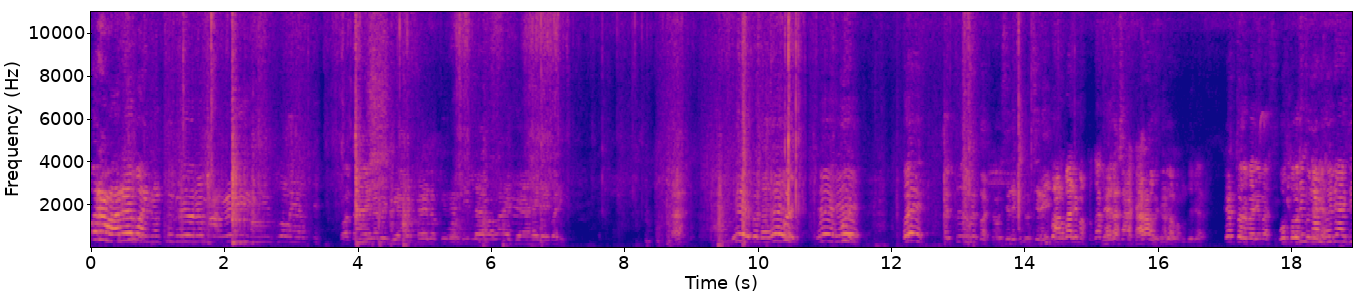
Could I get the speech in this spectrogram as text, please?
ওরে মারে মারে ওরে মারে কথা আয় না বেশি আটটা লোকে দিল্লা বালা আছে আয় রে বাড়ি হ্যাঁ এ কথা এ। এই বারবারই মাত্র দা ভেড়া খারাপ হয়ে গেল। গেলাম দুইটা কে তোর বাড়ি মারছি ও তোদিন কাম হইরা আইছি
